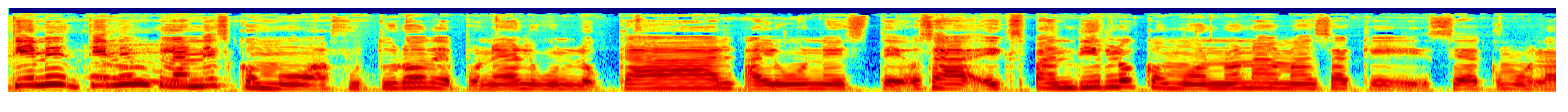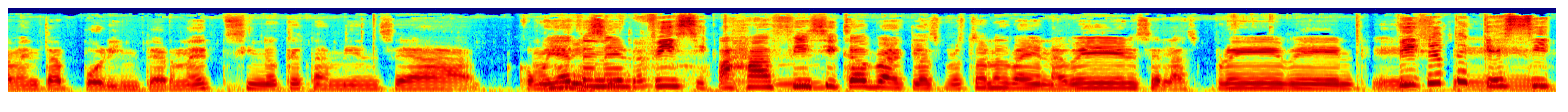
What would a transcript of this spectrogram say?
tienen, tienen planes como a futuro de poner algún local, algún este, o sea, expandirlo como no nada más a que sea como la venta por internet, sino que también sea como ya tener física. Ajá, física para que las personas vayan a ver, se las prueben. Fíjate que este sí,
